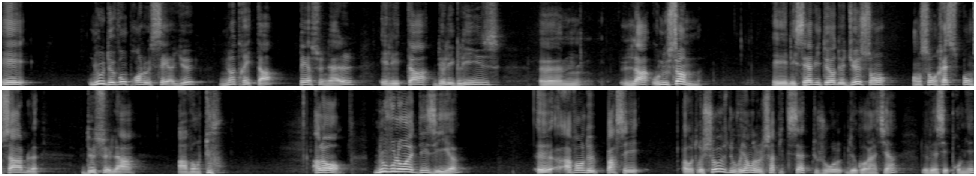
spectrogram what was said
Et nous devons prendre au sérieux notre état personnel et l'état de l'Église euh, là où nous sommes. Et les serviteurs de Dieu en sont responsables de cela avant tout. Alors, nous voulons un désir. Euh, avant de passer à autre chose, nous voyons dans le chapitre 7, toujours de Corinthiens, le verset 1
